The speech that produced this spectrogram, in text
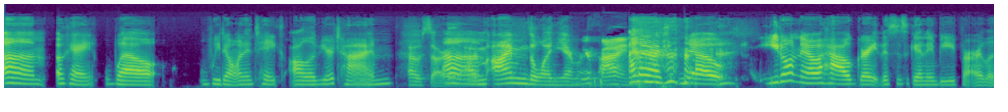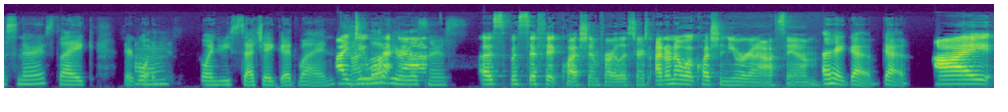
Um, okay, well, we don't want to take all of your time. oh sorry Um, i'm i'm the one yammering you're fine Oh my gosh, no. You don't know how great this is going to be for our listeners. Like they're going Aw. going to be such a good one. i i do love want your to ask listeners a specific question for our listeners i don't know what question you were going to ask sam Okay, go, go. I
